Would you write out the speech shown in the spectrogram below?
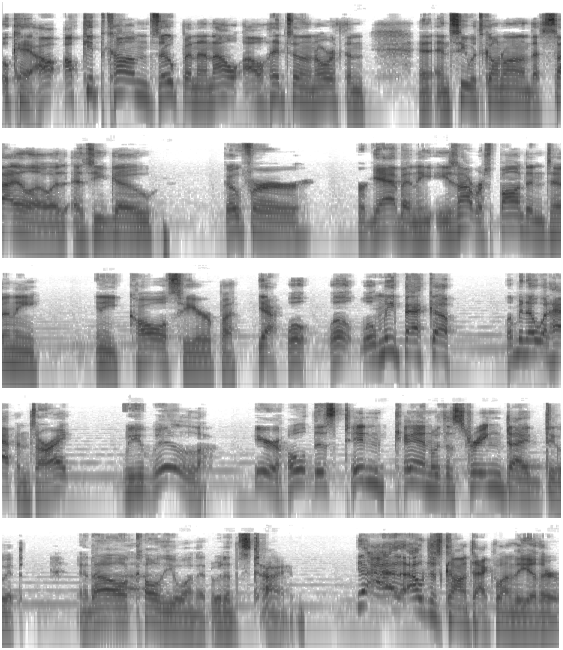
"Okay, I'll, I'll keep the comms open, and I'll I'll head to the north and and, and see what's going on in the silo as, as you go go for for Gavin. He, he's not responding to any any calls here, but yeah, we'll we'll we'll meet back up. Let me know what happens. All right." We will. Here, hold this tin can with a string tied to it, and I'll Uh, call you on it when it's time. Yeah, I- I'll just contact one of the other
